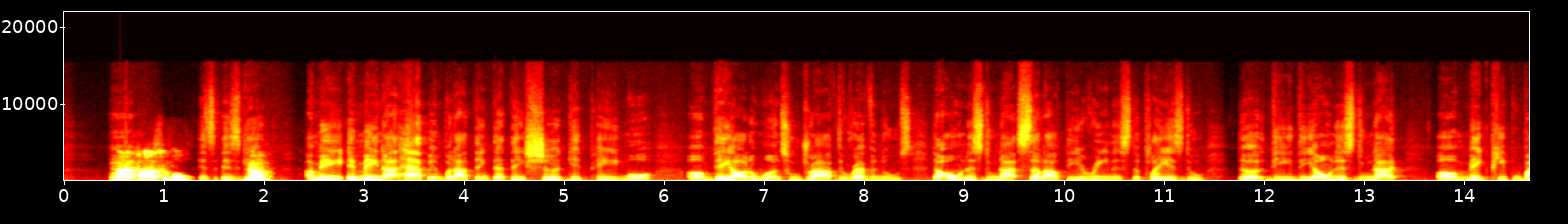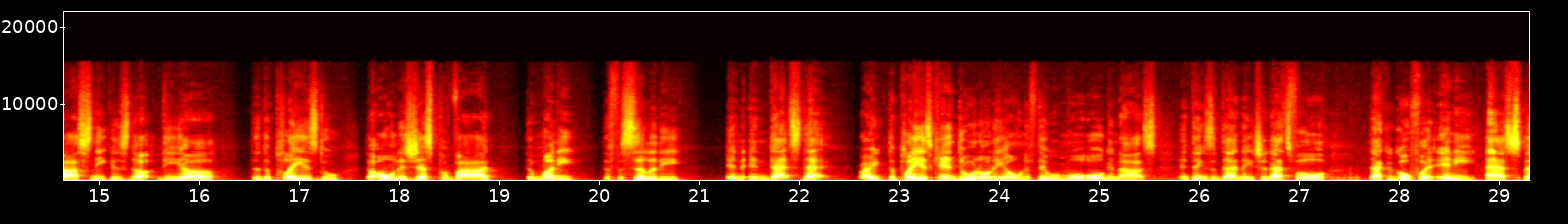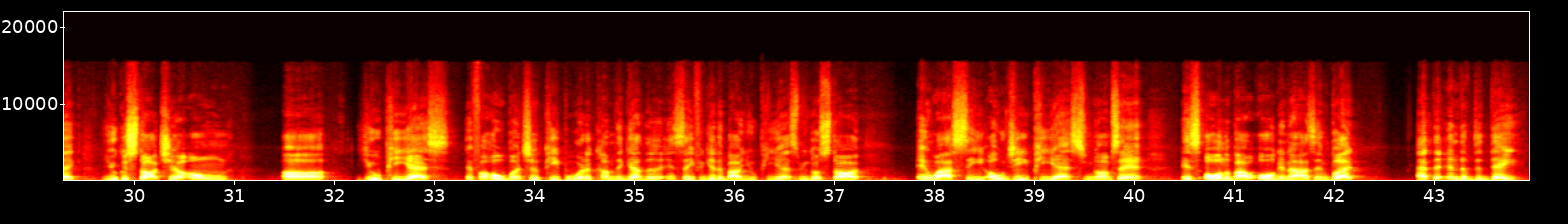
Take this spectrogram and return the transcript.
Not possible. is, is No. I mean, it may not happen, but I think that they should get paid more. Um, they are the ones who drive the revenues. The owners do not sell out the arenas, the players do. The the the owners do not um, make people buy sneakers. The the, uh, the the players do. The owners just provide the money, the facility, and and that's that. Right? The players can do it on their own if they were more organized and things of that nature. That's for that could go for any aspect. You could start your own uh, UPS if a whole bunch of people were to come together and say, forget about UPS. We go start NYC OGPS. You know what I'm saying? It's all about organizing. But at the end of the day,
